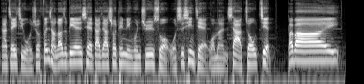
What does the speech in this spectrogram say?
那这一集我就分享到这边，谢谢大家收听灵魂居所，我是信姐，我们下周见，拜拜。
